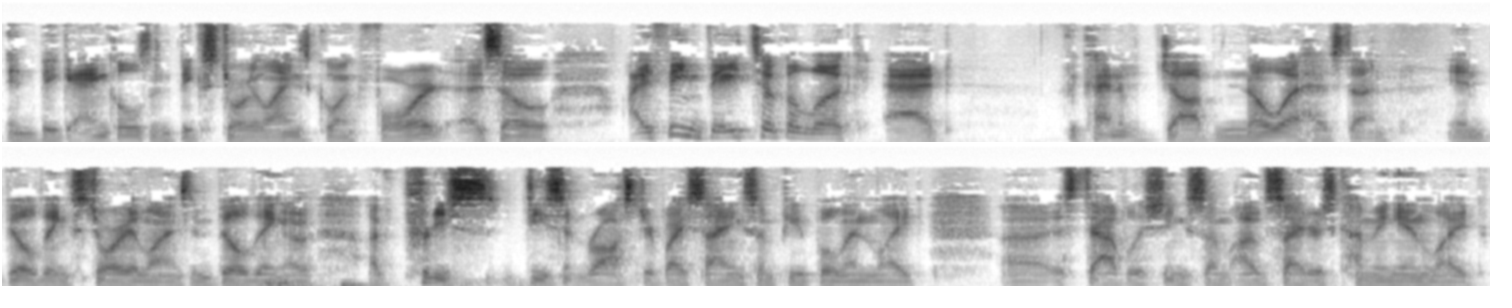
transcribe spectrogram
in big angles and big storylines going forward. Uh, So I think they took a look at the kind of job Noah has done in building storylines and building a, a pretty s- decent roster by signing some people and like uh, establishing some outsiders coming in like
